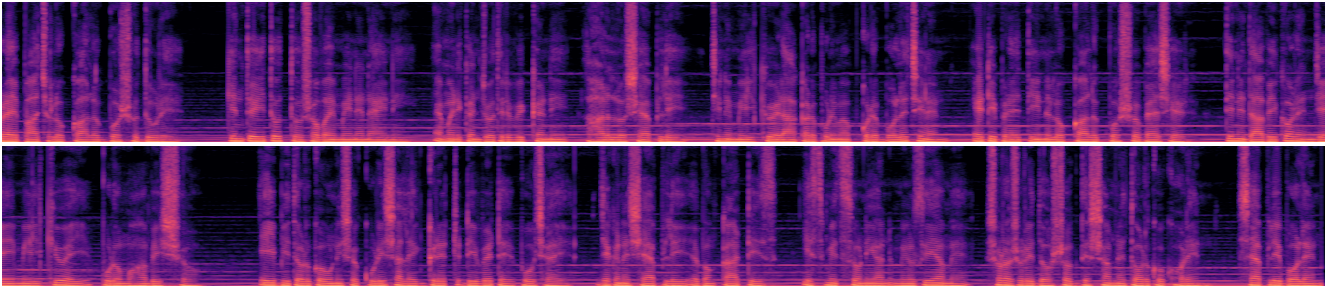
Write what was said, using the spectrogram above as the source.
প্রায় পাঁচ লক্ষ আলোকবর্ষ দূরে। কিন্তু এই তথ্য সবাই মেনে নেয়নি। আমেরিকান জ্যোতির্বিজ্ঞানী হার্লো শ্যাপলি, যিনি মিল্কিওয়ের আকার পরিমাপ করে বলেছিলেন, এটি প্রায় তিন লক্ষ আলোকবর্ষ ব্যাসের। তিনি দাবি করেন যে এই মিল্কিওয়েই পুরো মহাবিশ্ব। এই বিতর্ক উনিশশো কুড়ি সালে গ্রেট ডিবেটে পৌঁছায়, যেখানে শ্যাপলি এবং কার্টিস স্মিথসোনিয়ান মিউজিয়ামে সরাসরি দর্শকদের সামনে তর্ক করেন। স্যাপলি বলেন,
